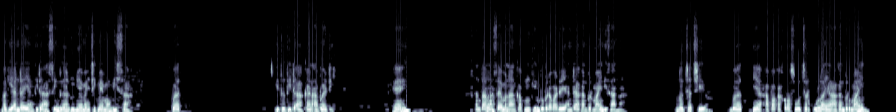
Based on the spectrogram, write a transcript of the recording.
Bagi Anda yang tidak asing dengan dunia magic memang bisa. But itu tidak akan abadi. Oke. Okay? Entahlah saya menangkap mungkin beberapa dari Anda akan bermain di sana. Not judge here. But ya, apakah crosswatcher pula yang akan bermain?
